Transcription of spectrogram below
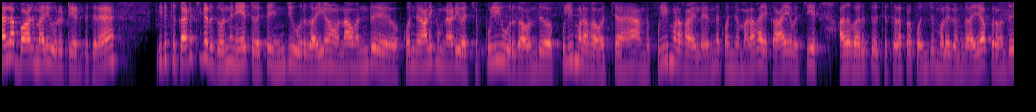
நல்லா பால் மாதிரி உருட்டி எடுத்துக்கிறேன். இதுக்கு கடிச்சிக்கிறதுக்கு வந்து நேற்று வச்ச இஞ்சி ஊறுகாயும் நான் வந்து கொஞ்ச நாளைக்கு முன்னாடி வச்ச புளி ஊறுகாய் வந்து புளி மிளகா வச்சேன். அந்த புளி மிளகாயிலேருந்து கொஞ்சம் மிளகாயை காய வச்சு அதை வறுத்து வச்சுருக்கிறேன். அப்புறம் கொஞ்சம் போல வெங்காயம் அப்புறம் வந்து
